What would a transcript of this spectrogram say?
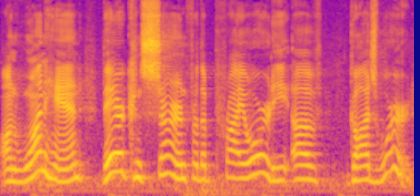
On one hand, they are concerned for the priority of God's word.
